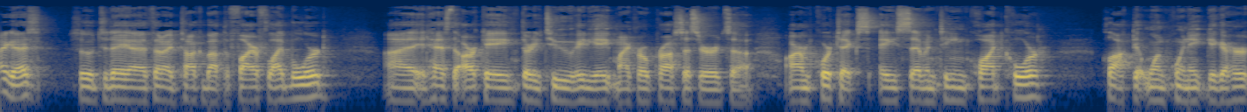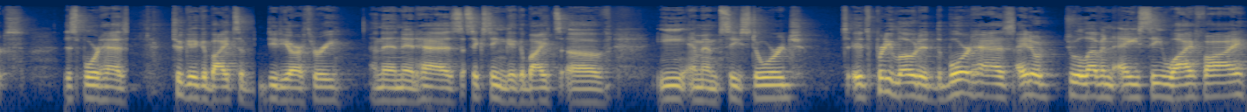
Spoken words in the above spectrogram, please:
Hi guys. So today I thought I'd talk about the Firefly board. Uh, it has the RK3288 microprocessor. It's a ARM Cortex A17 quad core clocked at 1.8 gigahertz. This board has 2 gigabytes of DDR3 and then it has 16 gigabytes of eMMC storage. It's pretty loaded. The board has 802.11ac Wi-Fi,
